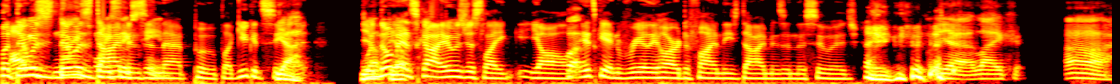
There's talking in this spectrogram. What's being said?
But there was August there was diamonds in that poop, like you could see Yeah. it. Yep, With No yep. Man's Sky, it was just like y'all, But- it's getting really hard to find these diamonds in the sewage. yeah, like, uh,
